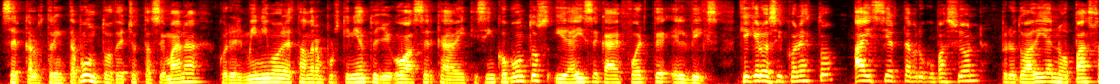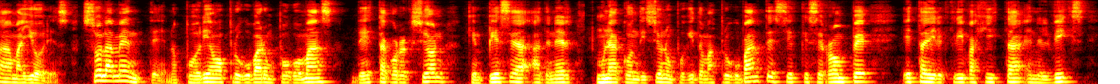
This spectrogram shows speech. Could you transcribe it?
cerca de los 30 puntos. De hecho, esta semana con el mínimo del Standard Poor's 500 llegó a cerca de 25 puntos y de ahí se cae fuerte el VIX. ¿Qué quiero decir con esto? Hay cierta preocupación, pero todavía no pasa a mayores. Solamente nos podríamos preocupar un poco más de esta corrección que empiece a tener una condición un poquito más preocupante si es que se rompe esta directriz bajista en el VIX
